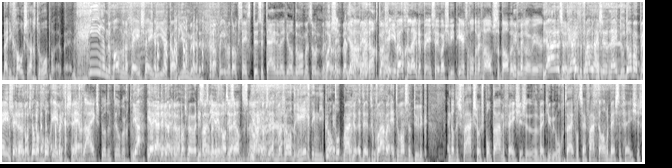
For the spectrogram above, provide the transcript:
bij die gozer achterop... eh, gierende banden naar PSV, die eh, kampioen werden. Gaf er iemand ook steeds tussentijden, weet je wel, door met zo'n ja, zo'n pen maar- achterop? Maar ging je wel gelijk naar PSV? Was je niet eerst onderweg naar Amsterdam en toen zo weer... Ja, dat is een dreigde fout. Hij zei, nee, doe dan maar PSV. Nou, dat was wel een gok, eerlijk gezegd. Nee, want Ajax speelde in Tilburg toen. Ja, ja, ja, die, ja, ja. die was bij, die Dus waren het bij was in Willem ieder geval II. diezelfde Ja, het was, het was wel de richting die kant op. Maar de- de- toen kwamen we, en toen was het natuurlijk, en dat is vaak zo, spontane feestjes, dat weten jullie ongetwijfeld, zijn vaak de allerbeste feestjes.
